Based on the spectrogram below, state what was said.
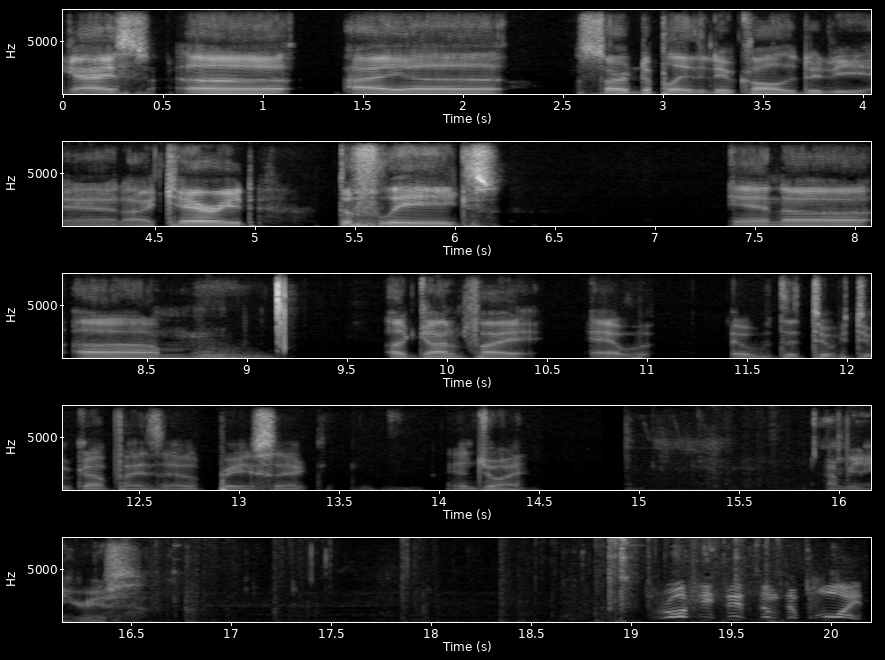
guys, uh, I uh started to play the new Call of Duty and I carried the Fleegs in a um a gunfight. It, it, the 2v2 gunfights. It was pretty sick. Enjoy. I'm getting griefs. Trophy system deployed.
